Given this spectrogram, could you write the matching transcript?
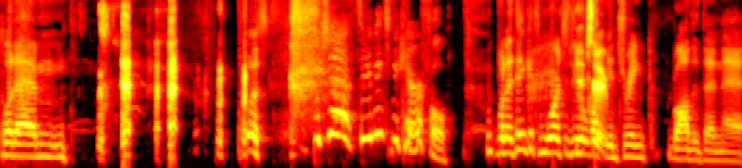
But, um. But, but yeah, so you need to be careful. But I think it's more to do You with what you drink rather than uh,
